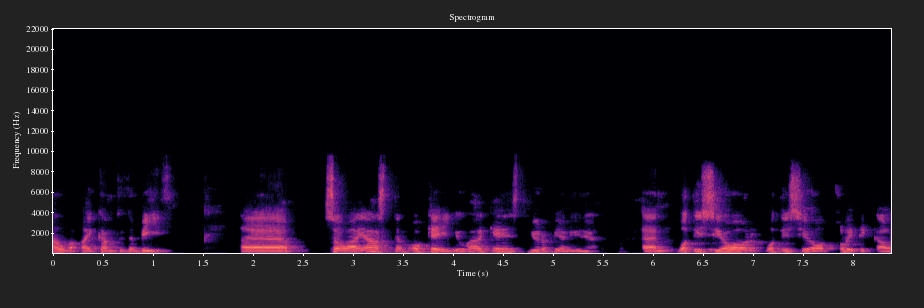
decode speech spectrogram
now I come to the beef. Uh, so I asked them, okay, you are against European Union, and what is your what is your political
